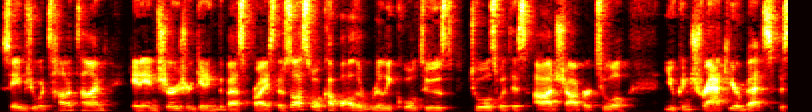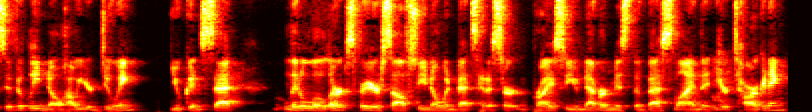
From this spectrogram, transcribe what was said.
saves you a ton of time, and ensures you're getting the best price. There's also a couple other really cool tools, tools with this odd shopper tool. You can track your bets specifically, know how you're doing. You can set little alerts for yourself so you know when bets hit a certain price so you never miss the best line that you're targeting.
